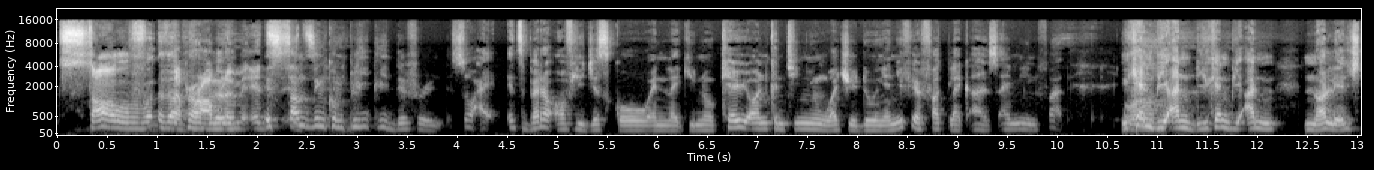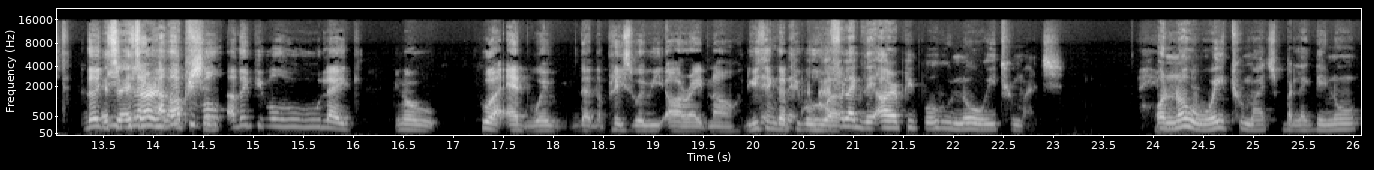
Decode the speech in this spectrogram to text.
solve the, The problem, problem, is it's- something completely different. So I, it's better off you just go and like you know carry on continuing what you're doing. And if you're fucked like us, I mean, fuck, you can be un, you can be unknowledged. The, It's- you- it's like, not an option. people, other people who, who like you know who are at where the, the place where we are right now. Do you think that They- people who I are feel like there are people who know way too much, or know way too much, but like they know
